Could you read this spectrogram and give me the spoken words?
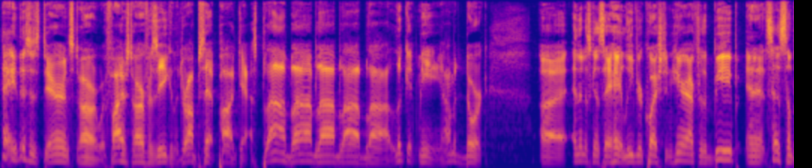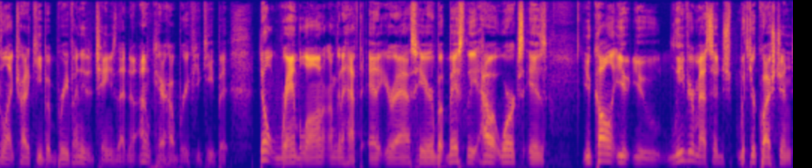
Hey, this is Darren Starr with Five Starr Physique and the Drop Set Podcast. Blah, blah, blah, blah, blah. Look at me. I'm a dork. Uh, and then it's going to say, hey, leave your question here after the beep. And it says something like, try to keep it brief. I need to change that note. I don't care how brief you keep it. Don't ramble on, or I'm going to have to edit your ass here. But basically, how it works is you call it, you, you leave your message with your question,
